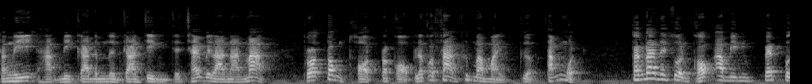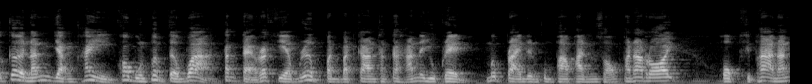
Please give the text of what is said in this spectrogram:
ทั้งนี้หากมีการดำเนินการจริงจะใช้เวลานานมาก เพราะต้องถอดประกอบแล้วก็สร้างขึ้นมาใหม่เกือบทั้งหมด ทางด้านในส่วนของอามินเปปเปอร์เกอร์นั้นยังให้ข้อมูลเพิ่มเติมว่าตั้งแต่รัสเซียเริ่มปฏิบัติการทางทหารในยูเครน เมื่อปลายเดือนกุมภาพันธ์ 2565 นั้น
